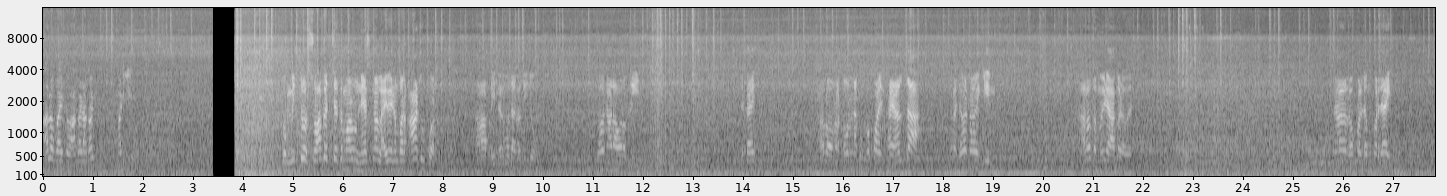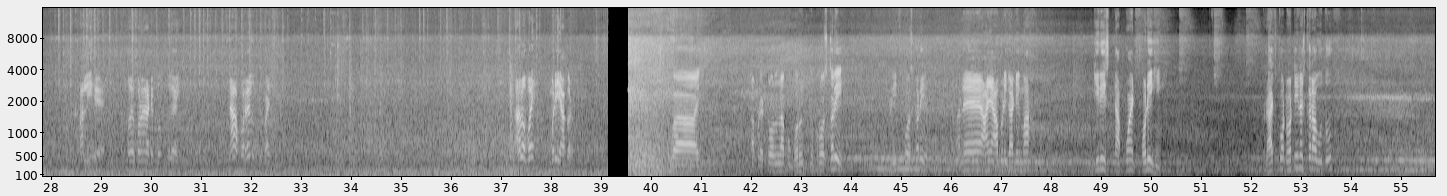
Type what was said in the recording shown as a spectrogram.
હાલો ભાઈ, તો આગળ આગળ મળીએ. તો મિત્રો, સ્વાગત છે તમારું નેશનલ હાઈવે નંબર આઠ ઉપર. આ આપણી નર્મદા નદી, જો. નાળાવાળો બ્રિજ દેખાય હાલો હમણાં ટોલ નાકું કપાઈને થાય હાલતા એટલે જટ આવે કેમ હાલો તો મળ્યા આગળ હવે ના લોકલ ડમ્પર જાય ખાલી છે તોય પણ બનતું જાય ના ભરેલું છે ભાઈ હાલો ભાઈ મળીએ આગળ ભાઈ આપણે ટોલ નાકું ભરૂચનું ક્રોસ કરી બ્રિજ ક્રોસ કરી અને અહીંયા આપણી ગાડીમાં ગિરીશના પોઈન્ટ ફોડી હી. રાજકોટ વટીને જ કરાવવું હતું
